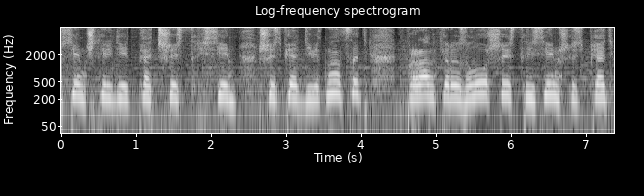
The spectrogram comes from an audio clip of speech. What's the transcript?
плюс 7 495 637 65 19 пранкеры зло 637 65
